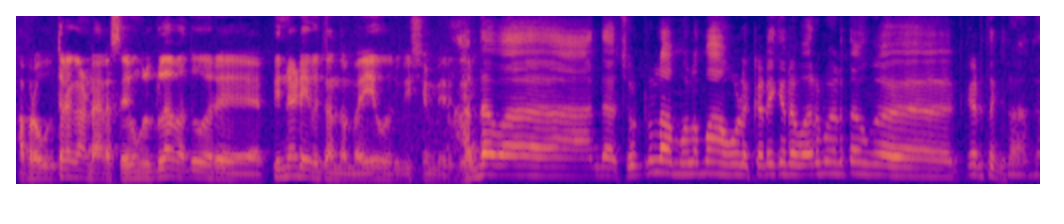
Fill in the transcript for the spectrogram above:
அப்புறம் உத்தரகாண்ட் அரசு இவங்களுக்குலாம் வந்து ஒரு பின்னடைவு தந்த மாதிரியே ஒரு விஷயம் இருக்குது அந்த அந்த சுற்றுலா மூலமாக அவங்களுக்கு கிடைக்கிற வருமானத்தை அவங்க கெடுத்துக்கிறாங்க.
